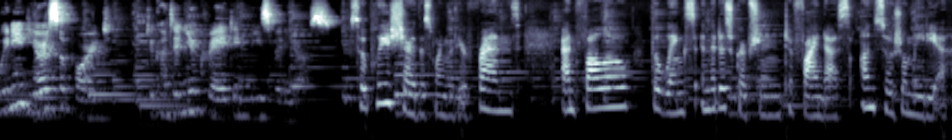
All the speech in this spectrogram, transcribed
We need your support to continue creating these videos. So please share this one with your friends and follow the links in the description to find us on social media.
